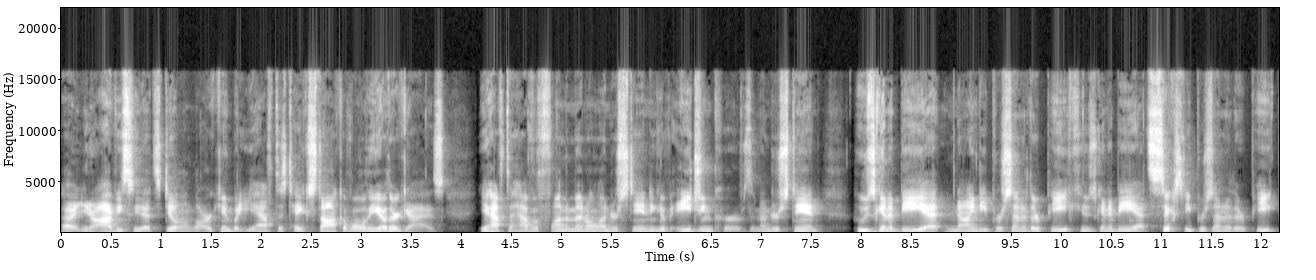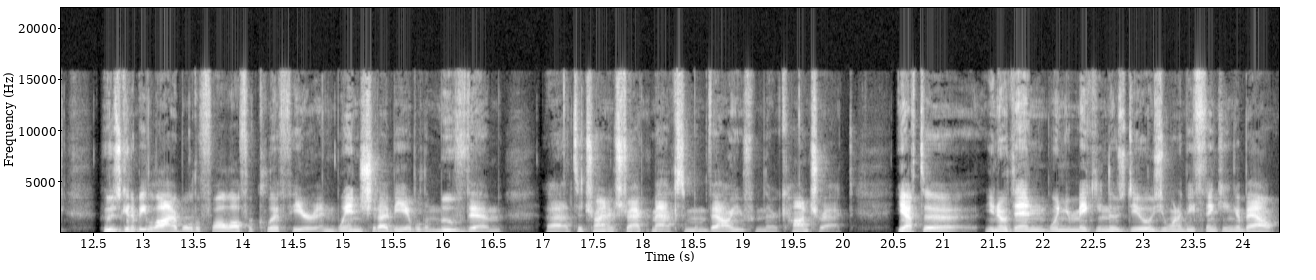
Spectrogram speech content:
uh, you know, obviously that's Dylan Larkin, but you have to take stock of all the other guys. You have to have a fundamental understanding of aging curves and understand who's going to be at 90% of their peak, who's going to be at 60% of their peak, who's going to be liable to fall off a cliff here, and when should I be able to move them uh, to try and extract maximum value from their contract? You have to, you know, then when you're making those deals, you want to be thinking about,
